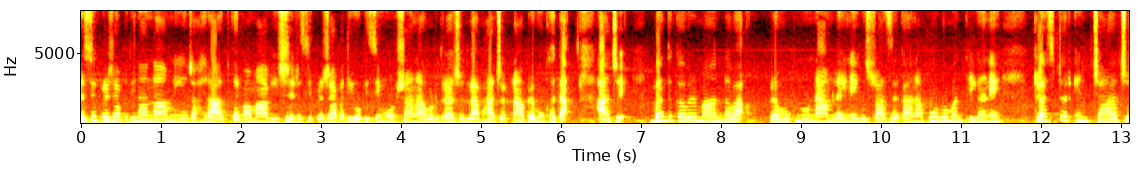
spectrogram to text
રસિક પ્રજાપતિના નામની જાહેરાત કરવામાં આવી છે. રસિક પ્રજાપતિ ઓબીસી મોરચાના વડોદરા જિલ્લા ભાજપના પ્રમુખ હતા. આજે બંધ કવરમાં નવા પ્રમુખનું નામ લઈને ગુજરાત સરકારના પૂર્વ મંત્રી અને ક્લસ્ટર ઇન્ચાર્જ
